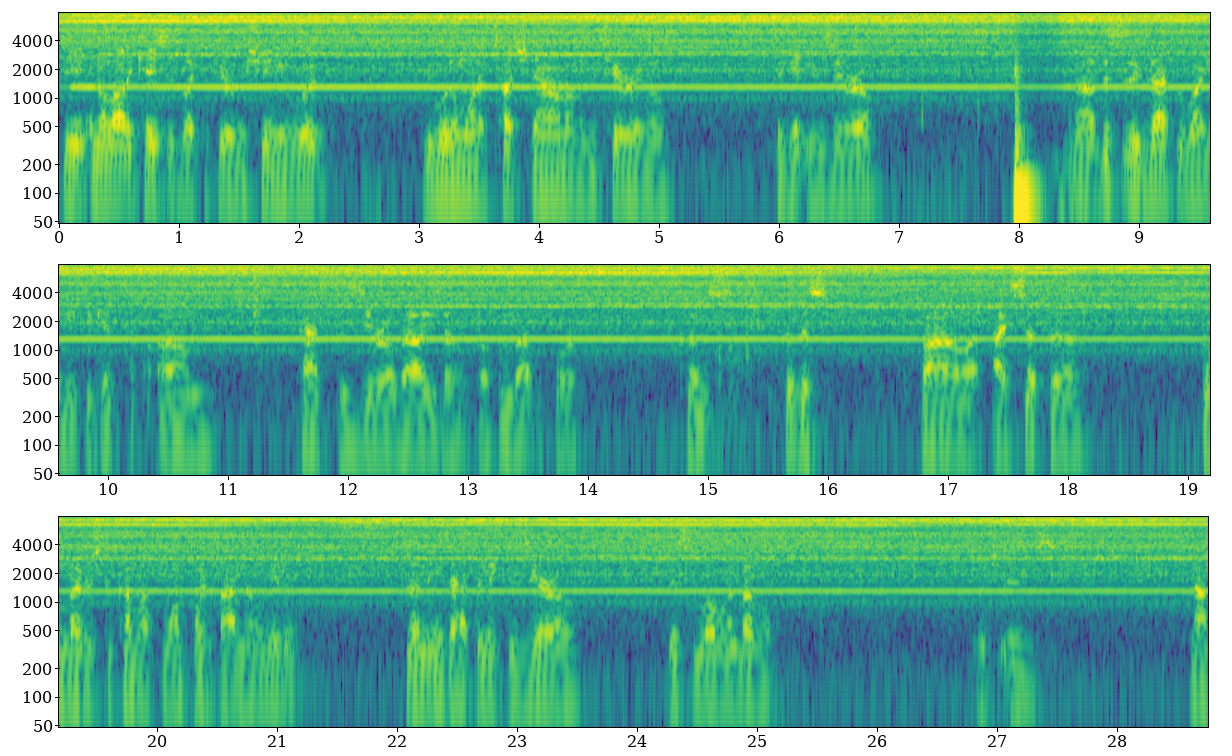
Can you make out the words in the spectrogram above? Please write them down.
See, in a lot of cases, like if you're machining wood, you wouldn't want to touch down on the material to get your zero. Now, this is exactly why you need to get um, past the zero value that I was talking about before. Because for this file, I set the, the letters to come up 1.5 millimeters. So that means I have to make the zero this lower level, which is not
